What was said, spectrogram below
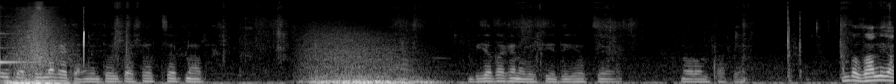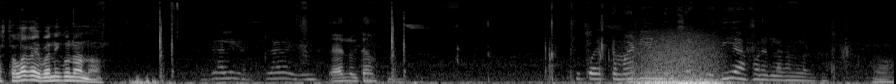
ওই পাশে লাগাইতাম কিন্তু ওই পাশে হচ্ছে আপনার ভিজা থাকে না বেশি এদিকে হচ্ছে নরম থাকে। এখন তো জালি গাছটা লাগাইবা নি কোনো না লাগাইবেন কয়েকটা মাটি দিয়া পরে লাগানো লাগবে। হ্যাঁ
